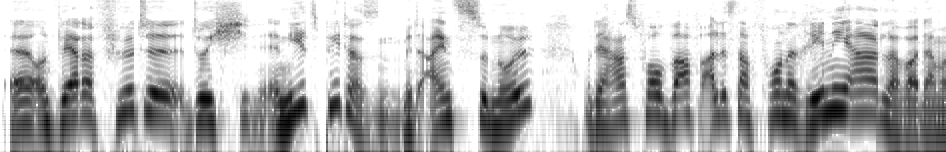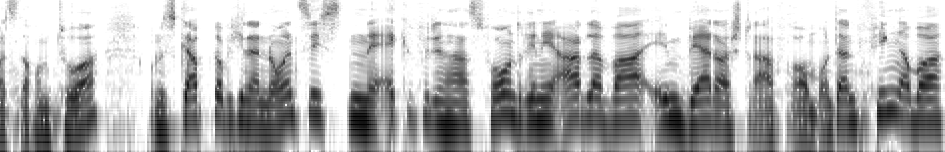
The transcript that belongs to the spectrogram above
äh, und Werder führte durch Nils Petersen mit 1 zu 0 und der HSV warf alles nach vorne. René Adler war damals noch im Tor und es gab, glaube ich, in der 90. eine Ecke für den HSV und René Adler war im Werder-Strafraum. Und dann fing aber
